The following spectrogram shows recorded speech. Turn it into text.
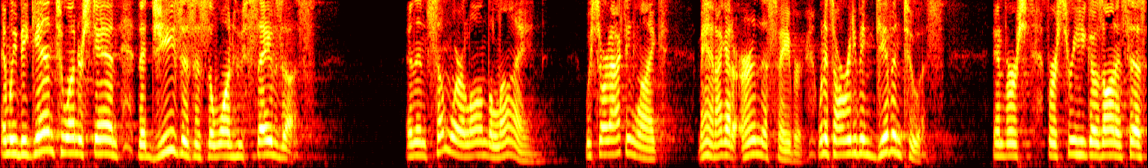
And we begin to understand that Jesus is the one who saves us. And then somewhere along the line, we start acting like, man, I got to earn this favor when it's already been given to us. In verse, verse 3, he goes on and says,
